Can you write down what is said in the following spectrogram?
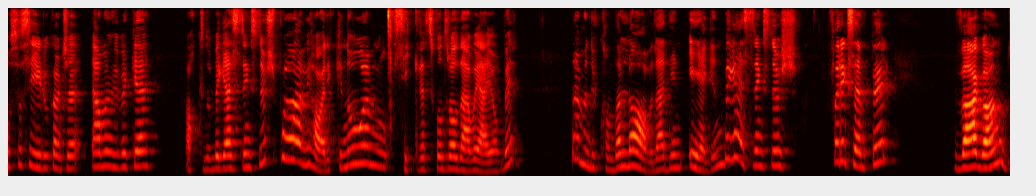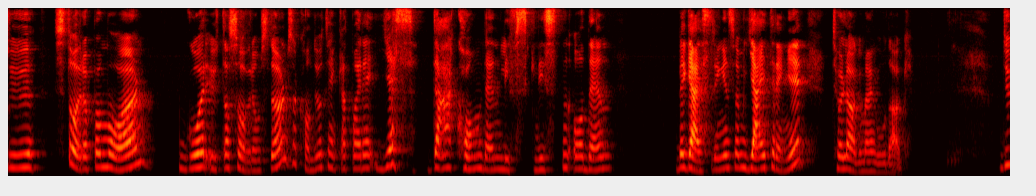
Og så sier du kanskje Ja, men vi har ikke noe begeistringsdusj på Vi har ikke noe um, sikkerhetskontroll der hvor jeg jobber. Nei, men du kan da lage deg din egen begeistringsdusj. Eksempel hver gang du står opp om morgenen, går ut av soveromsdøren, så kan du jo tenke at bare Yes! Der kom den livsgnisten og den begeistringen som jeg trenger til å lage meg en god dag. Du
